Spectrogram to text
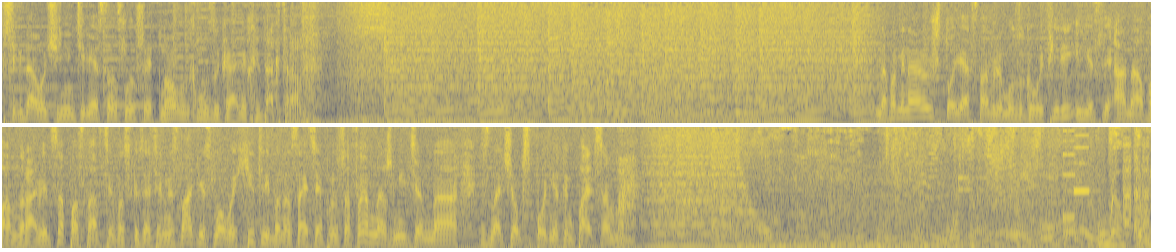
Всегда очень интересно слушать новых музыкальных редакторов. Напоминаю, что я ставлю музыку в эфире, и если она вам нравится, поставьте восклицательные знаки слово «хит» либо на сайте Плюс ФМ нажмите на значок с поднятым пальцем. Welcome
